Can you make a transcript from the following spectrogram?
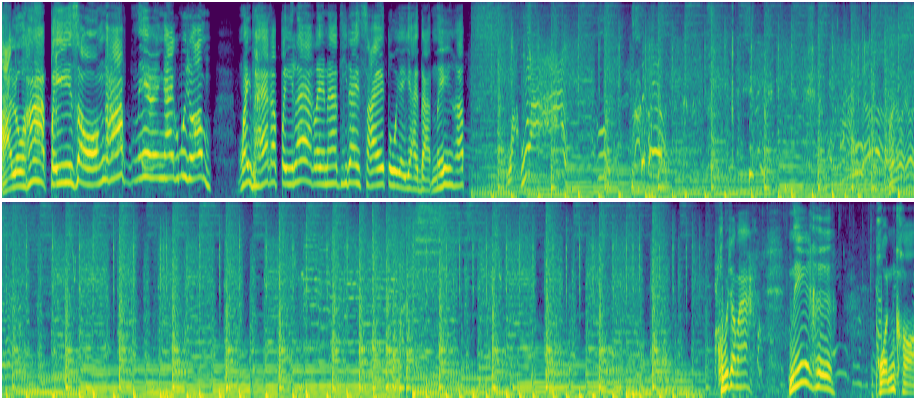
อาโลห้าปีสองครับ นี่เป็นไงคุณผู้ชม ไม่แพ้กับปีแรกเลยนะ ที่ได้ไซส์ตัวใหญ่ ๆ แบบนี้ครับ ว้าวว้าวเฮ้ยเฮ้ยเฮ้ยเฮ้ยคุณผู้ชมฮะนี่คือผลของ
